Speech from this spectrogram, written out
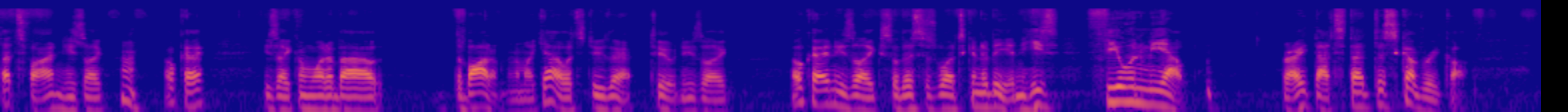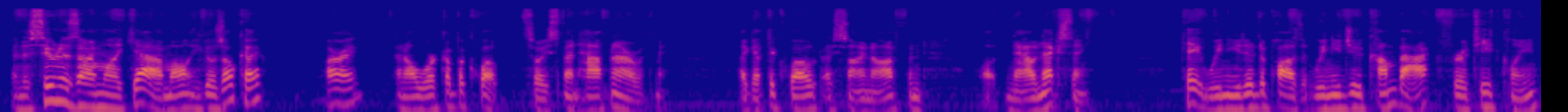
that's fine. He's like, hmm, okay. He's like, and what about the bottom? And I'm like, yeah, let's do that too. And he's like, okay. And he's like, so this is what it's going to be. And he's feeling me out, right? That's that discovery call. And as soon as I'm like, yeah, I'm all, he goes, okay, all right. And I'll work up a quote. So he spent half an hour with me. I get the quote, I sign off, and uh, now next thing, okay, we need a deposit. We need you to come back for a teeth clean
